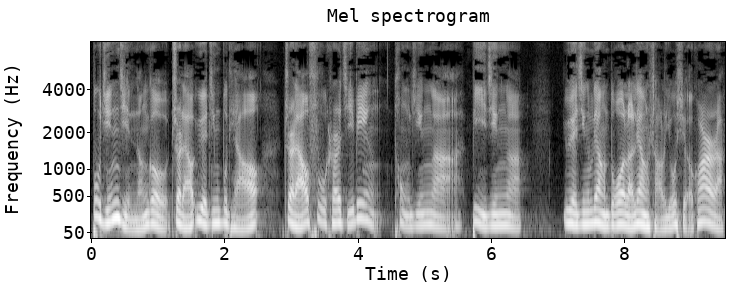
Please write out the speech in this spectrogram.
不仅仅能够治疗月经不调、治疗妇科疾病、痛经啊、闭经啊、月经量多了、量少了有血块啊、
